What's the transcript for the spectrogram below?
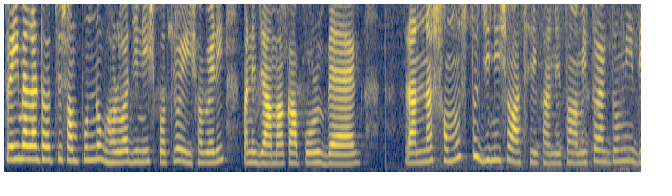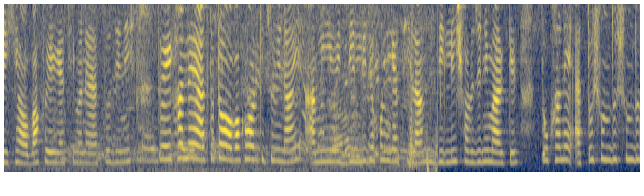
তো এই মেলাটা হচ্ছে সম্পূর্ণ ঘরোয়া জিনিসপত্র এইসবেরই মানে জামা কাপড়, ব্যাগ, রান্নার সমস্ত জিনিসও আছে এখানে। তো আমি তো একদমই দেখে অবাক হয়ে গেছি মানে এত জিনিস। তো এখানে এতটা অবাক হওয়ার কিছুই নাই। আমি ওই দিল্লি যখন গেছিলাম, দিল্লি সরোজিনী মার্কেট, তো ওখানে এত সুন্দর সুন্দর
